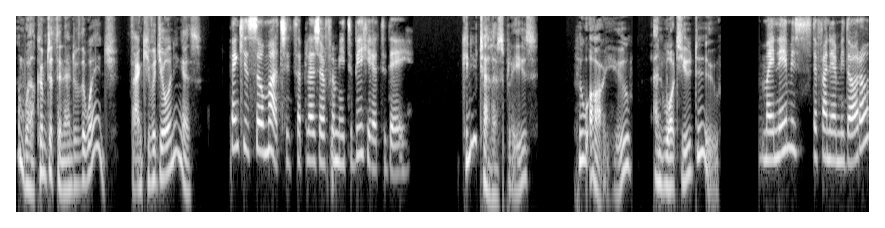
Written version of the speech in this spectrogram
and welcome to Thin End of the Wedge. Thank you for joining us. Thank you so much. It's a pleasure for me to be here today. Can you tell us, please, who are you and what do you do? My name is Stefania Ermidoro.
